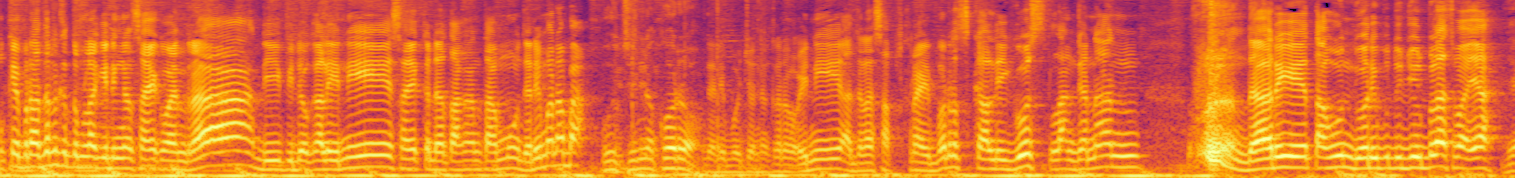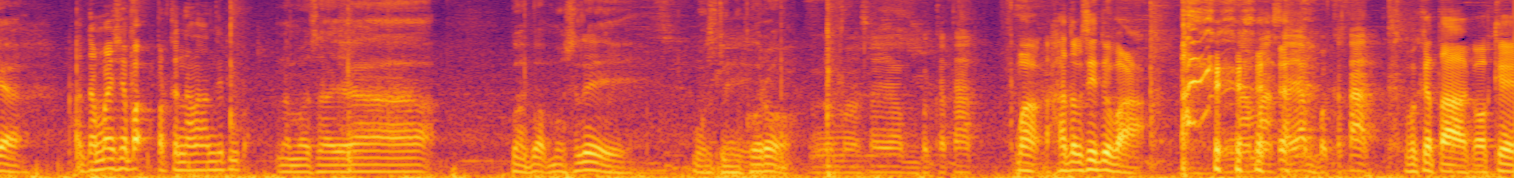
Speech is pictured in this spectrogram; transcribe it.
Oke brother, ketemu lagi dengan saya Koendra. Di video kali ini saya kedatangan tamu dari mana Pak? Bojonegoro. Dari Bojonegoro. Ini adalah subscriber sekaligus langganan dari tahun 2017 Pak ya? Ya, Namanya siapa? Perkenalan diri Pak. nama saya Bapak Musli. Bojonegoro. Nama saya Beketat. Ma, hadap situ Pak. Nama saya Beketat. Beketak, oke.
